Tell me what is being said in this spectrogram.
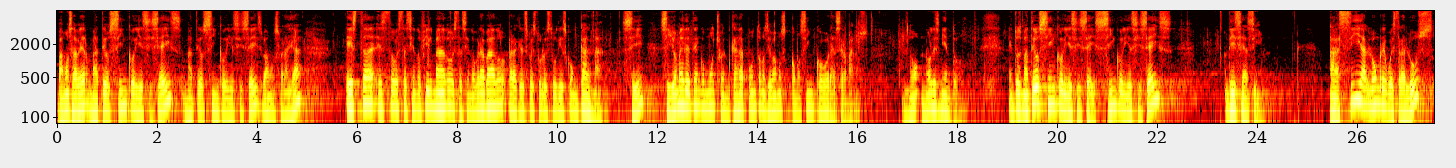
Vamos a ver Mateo 5.16, Mateo 5.16, vamos para allá. Esta, esto está siendo filmado, está siendo grabado para que después tú lo estudies con calma. ¿sí? Si yo me detengo mucho en cada punto, nos llevamos como cinco horas, hermanos. No, no les miento. Entonces Mateo 5.16, 5.16 dice así. Así alumbre vuestra luz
